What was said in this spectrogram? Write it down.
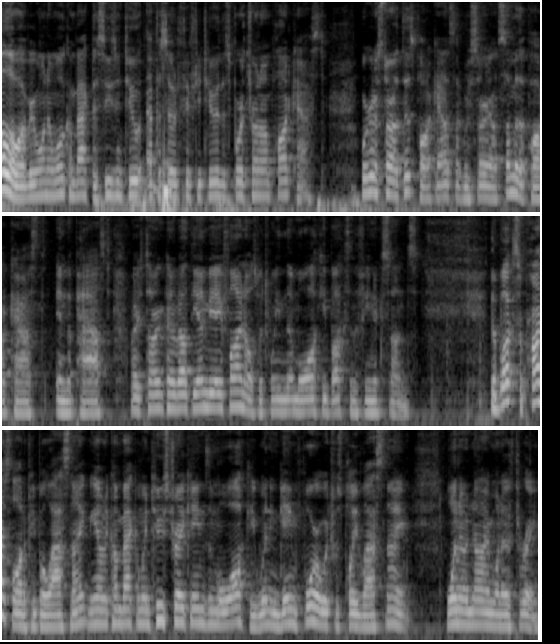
Hello, everyone, and welcome back to Season 2, Episode 52 of the Sports Run On podcast. We're going to start out this podcast, like we started out some of the podcasts in the past, by talking about the NBA Finals between the Milwaukee Bucks and the Phoenix Suns. The Bucks surprised a lot of people last night, being able to come back and win two straight games in Milwaukee, winning Game 4, which was played last night, 109 103.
